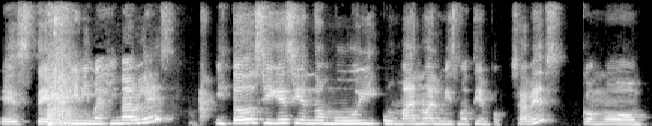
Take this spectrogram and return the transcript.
este, inimaginables, y todo sigue siendo muy humano al mismo tiempo, ¿sabes? Como,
